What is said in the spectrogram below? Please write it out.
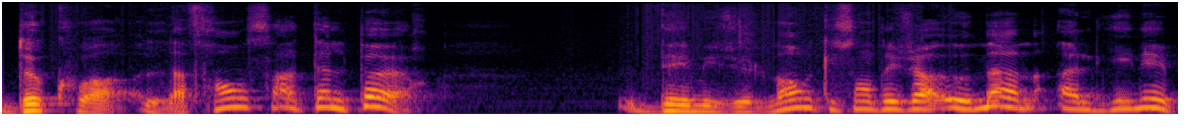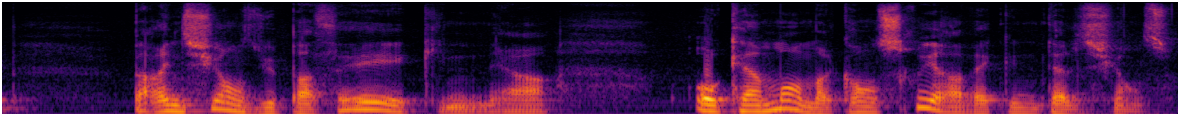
De quoi la France a-t-elle peur? Des musulmans qui sont déjà eux-mêmes aliénés par une science du passé et qu'il n'y a aucun monde à construire avec une telle science.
